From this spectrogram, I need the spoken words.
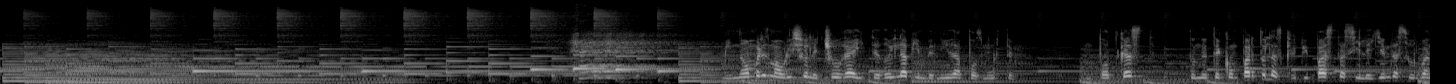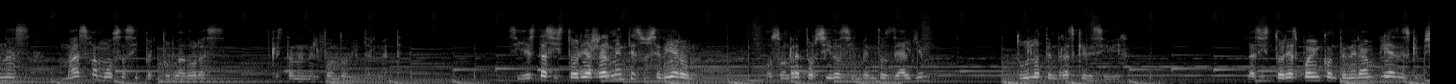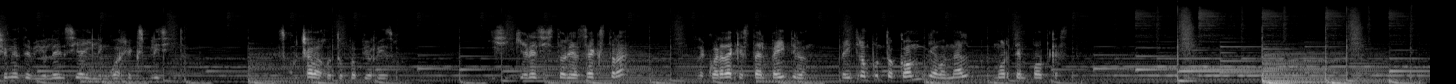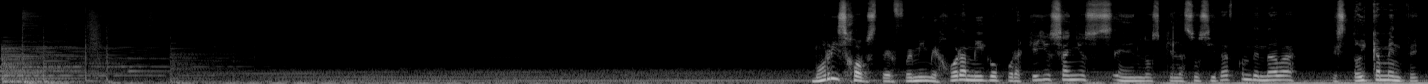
Mi nombre es Mauricio Lechuga y te doy la bienvenida a Postmortem, un podcast donde te comparto las creepypastas y leyendas urbanas más famosas y perturbadoras que están en el fondo de Internet. Si estas historias realmente sucedieron o son retorcidos inventos de alguien, tú lo tendrás que decidir. Las historias pueden contener amplias descripciones de violencia y lenguaje explícito. Escucha bajo tu propio riesgo. Y si quieres historias extra, recuerda que está el Patreon, patreon.com diagonal Morten Podcast. Morris Hobster fue mi mejor amigo por aquellos años en los que la sociedad condenaba estoicamente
